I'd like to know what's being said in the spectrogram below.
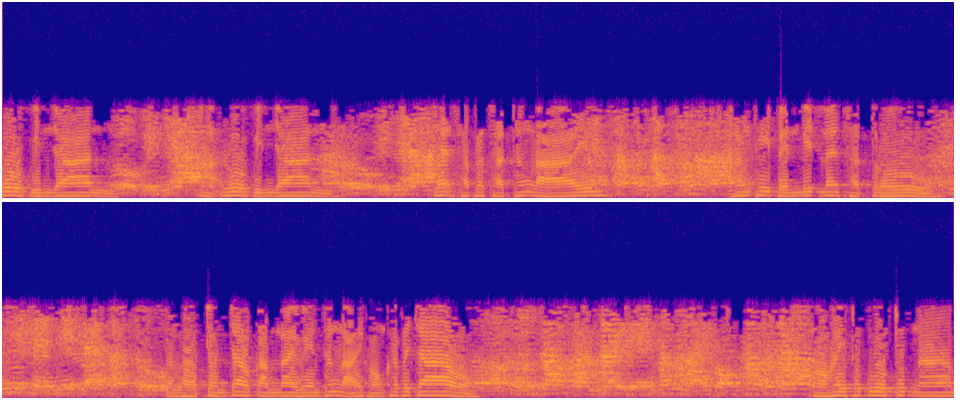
รูปวิญญาณอะรูปวิญญาณ และสรรพสัตว์ทั้งหลาย ทั้งที่เป็นมิตรและศัตรูตลอ ดจนเจ้ากรรมนายเวรทั้งหลายของข้าพเจ้า ขอให้ทุกรูปทุกนาม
